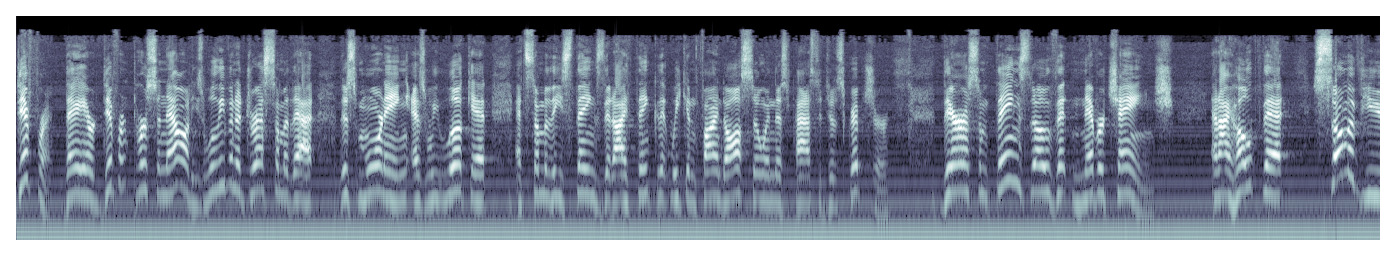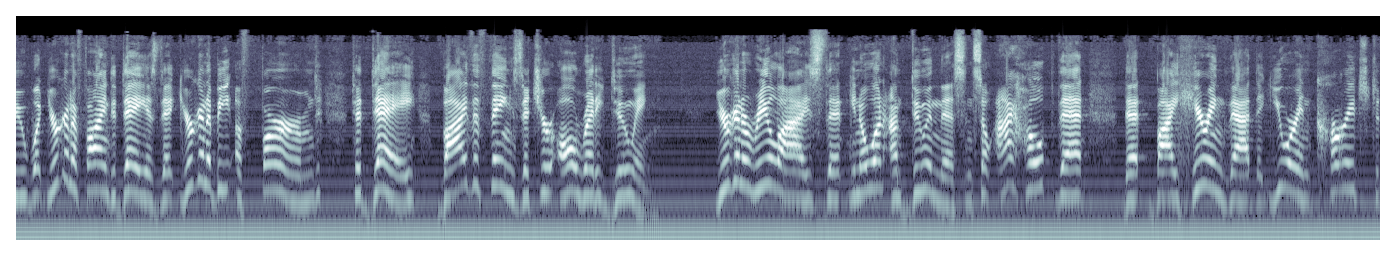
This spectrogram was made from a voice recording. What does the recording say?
different. They are different personalities. We'll even address some of that this morning as we look at, at some of these things that I think that we can find also in this passage of Scripture. There are some things, though, that never change. And I hope that some of you, what you're going to find today is that you're going to be affirmed today by the things that you're already doing. You're going to realize that, you know what, I'm doing this. And so I hope that that by hearing that that you are encouraged to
